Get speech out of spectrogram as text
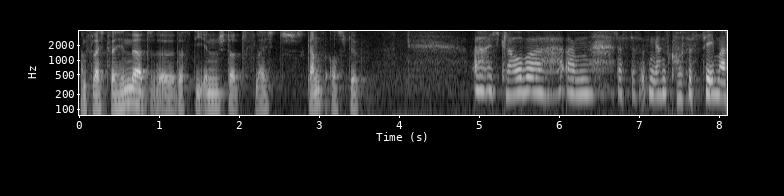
man vielleicht verhindert, äh, dass die Innenstadt vielleicht ganz ausstirbt? Ich glaube, ähm, das ist ein ganz großes Thema,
